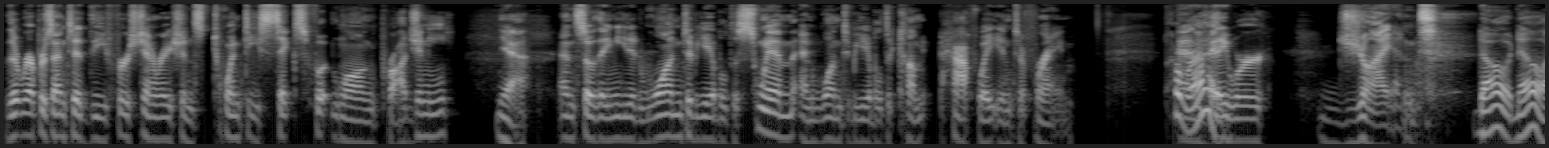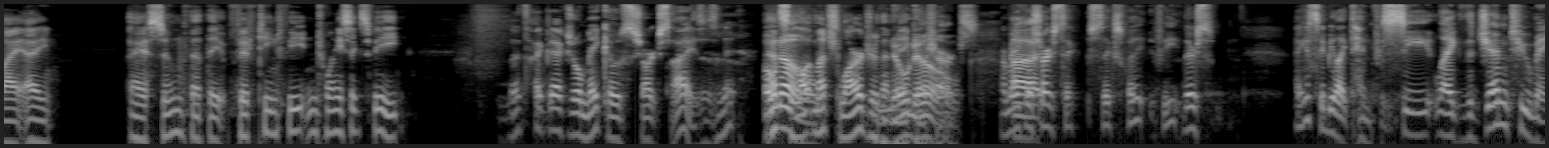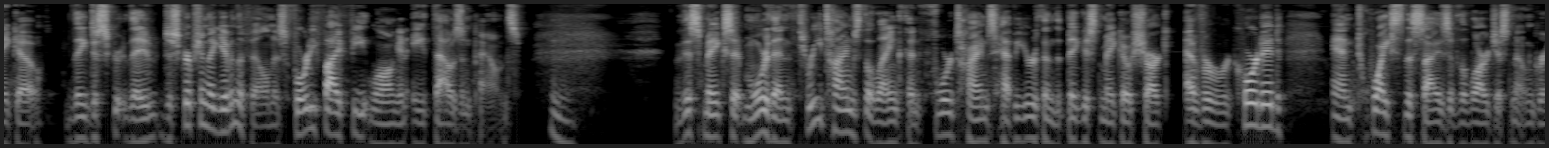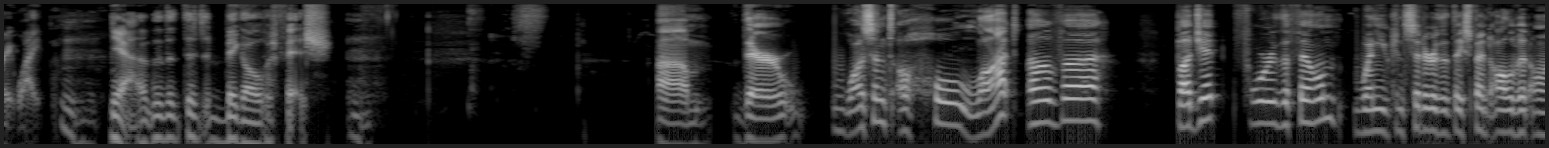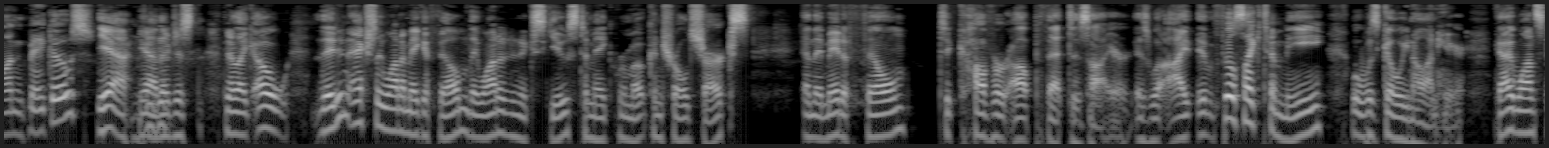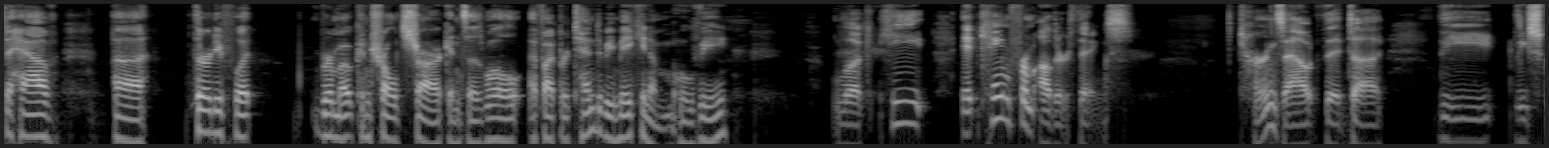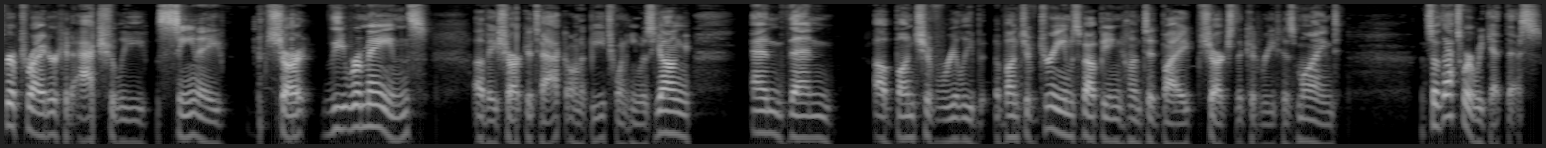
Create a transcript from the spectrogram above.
that represented the first generation's 26 foot long progeny. Yeah, And so they needed one to be able to swim and one to be able to come halfway into frame. all and right. they were giant. no, no, I, I I assumed that they fifteen feet and twenty six feet. That's like actual Mako shark size, isn't it? Oh, That's no. a lot much larger than No, Mako no. sharks. Are Mako Uh, sharks six, six feet, feet? There's, I guess they'd be like ten feet. See, like the Gen 2 Mako, they descri- the description they give in the film is 45 feet long and 8,000 pounds. Hmm. This makes it more than three times the length and four times heavier than the biggest Mako shark ever recorded, and twice the size of the largest known great white. Mhm. Yeah, the, the, the big old fish. Um, there wasn't a whole lot of uh, budget for the film when you consider that they spent all of it on Makos. Yeah, yeah, they're just they're like, oh, they didn't actually want to make a film. They wanted an excuse to make remote controlled sharks, and they made a film to cover up that desire. Is what I it feels like to me what was going on here. Guy wants to have a thirty foot remote controlled shark and says, well, if I pretend to be making a movie, Look, he it came from other things. Turns out that uh, the the scriptwriter had actually seen a shark, the remains of a shark attack on a beach when he was young, and then a bunch of really a bunch of dreams about being hunted by sharks that could read his mind. So that's where we get this.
